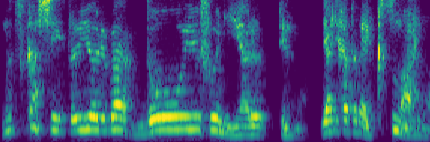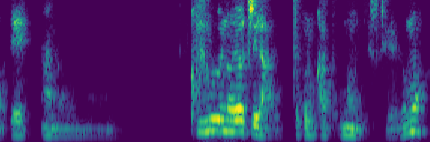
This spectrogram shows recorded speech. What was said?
難しいというよりは、どういうふうにやるっていうのも、やり方がいくつもあるので、あの、工夫の余地があるところかと思うんですけれども、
